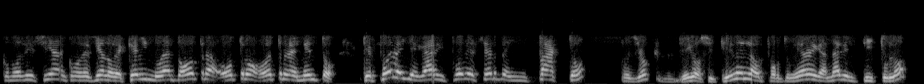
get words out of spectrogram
como decían, como decían lo de Kevin Durant, otra, otro, otro elemento que puede llegar y puede ser de impacto, pues yo digo, si tienen la oportunidad de ganar el título,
